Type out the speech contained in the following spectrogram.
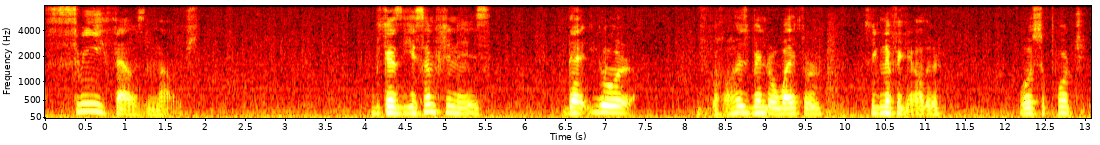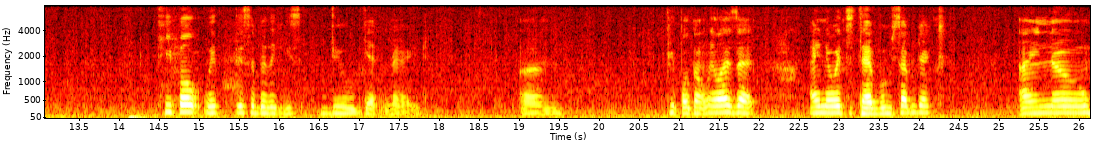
three thousand dollars. Because the assumption is that your husband or wife or significant other will support you. People with disabilities do get married. Um, people don't realize that. I know it's a taboo subject. I know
